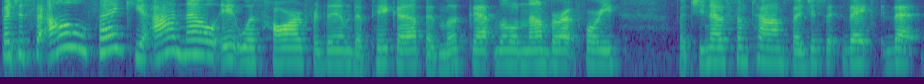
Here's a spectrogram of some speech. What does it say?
But just say, oh, thank you. I know it was hard for them to pick up and look that little number up for you. But you know, sometimes they just, they, that,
